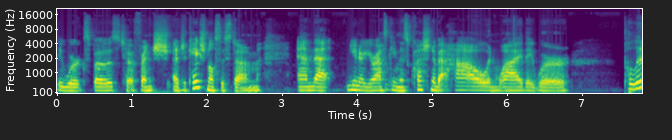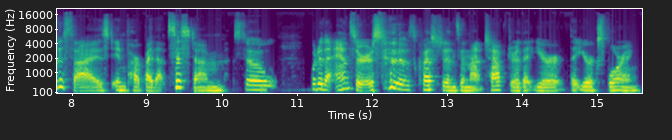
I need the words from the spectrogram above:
they were exposed to a French educational system. And that, you know, you're asking this question about how and why they were politicized in part by that system. So what are the answers to those questions in that chapter that you're that you're exploring?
